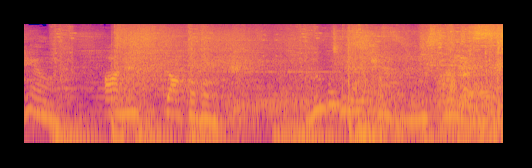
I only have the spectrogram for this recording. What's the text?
Kill. Unstoppable. Blue team slain.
